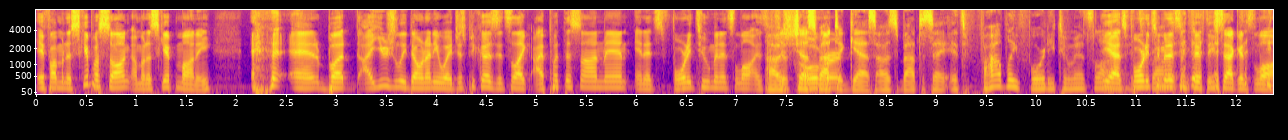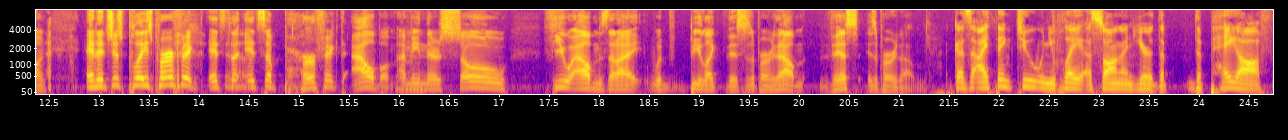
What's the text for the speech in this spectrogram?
if I'm gonna skip a song, I'm gonna skip money. and but I usually don't anyway, just because it's like I put this on, man, and it's 42 minutes long. It's I was just, just, about to guess. I was about to say it's probably 42 minutes long. Yeah, it's 42 probably- minutes and 50 seconds long. And it just plays perfect. It's the it's a perfect album. I mean, there's so few albums that I would be like this is a perfect album. This is a perfect album. Because I think too, when you play a song on here, the the payoff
